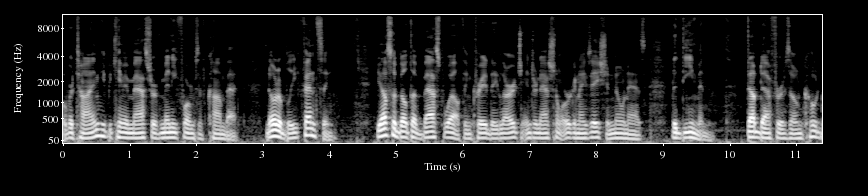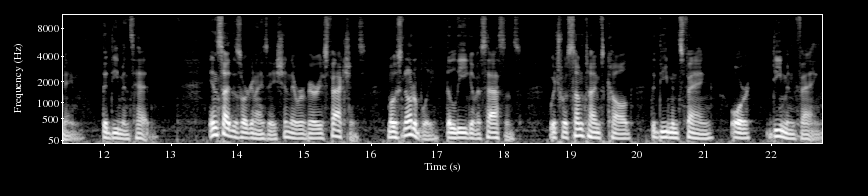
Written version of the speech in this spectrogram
Over time, he became a master of many forms of combat, notably fencing. He also built up vast wealth and created a large international organization known as the Demon, dubbed after his own code name, the Demon's Head. Inside this organization, there were various factions, most notably the League of Assassins, which was sometimes called the Demon's Fang or Demon Fang.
